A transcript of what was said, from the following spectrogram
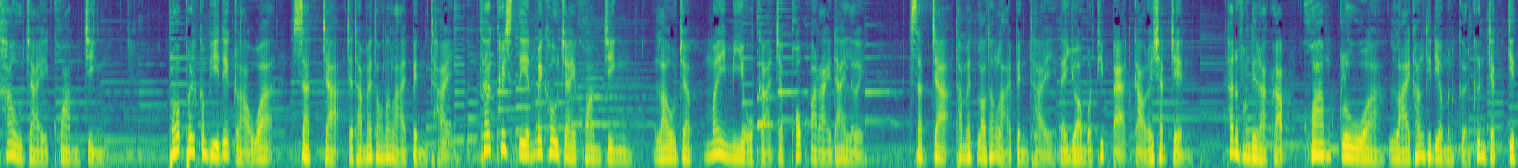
เข้าใจความจริง เพราะพระคัมภีร์ได้กล่าวว่า สัจจะจะทำให้ท้องทั้งหลายเป็นไทย ถ้าคริสเตียนไม่เข้าใจความจริง เราจะไม่มีโอกาสจะพบอะไรได้เลย สัจจะทำให้เราทั้งหลายเป็นไทยในยอห์นบทที่ 8 กล่าวไว้ชัดเจน ท่านผู้ฟังที่รักครับ ความกลัวหลายครั้งทีเดียวมันเกิดขึ้นจากจิต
